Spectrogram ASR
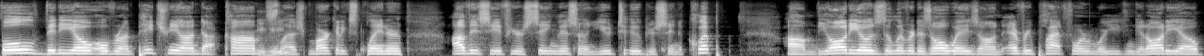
full video over on patreon.com Mhm. slash market explainer. Obviously, if you're seeing this on YouTube, you're seeing a clip. Um, the audio is delivered as always on every platform where you can get audio.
